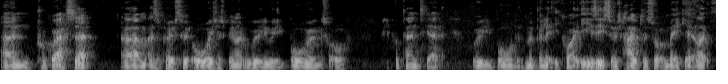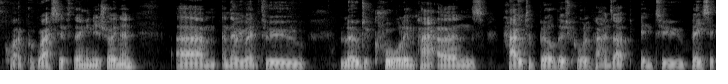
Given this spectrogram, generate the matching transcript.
and progress it, um, as opposed to it always just being like really, really boring. Sort of people tend to get really bored with mobility quite easy. So it's how to sort of make it like quite a progressive thing in your training. Um, and then we went through loads of crawling patterns, how to build those crawling patterns up into basic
